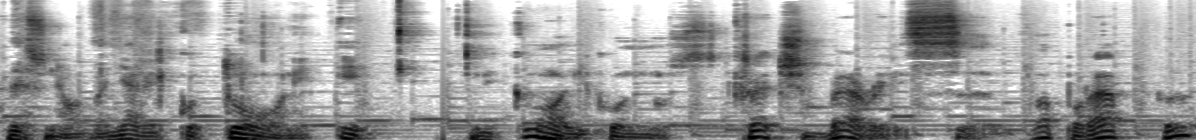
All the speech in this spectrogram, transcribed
adesso andiamo a bagnare il cotone e coil con Scratch Berries Vapor Up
